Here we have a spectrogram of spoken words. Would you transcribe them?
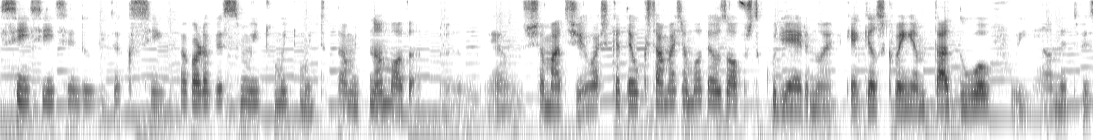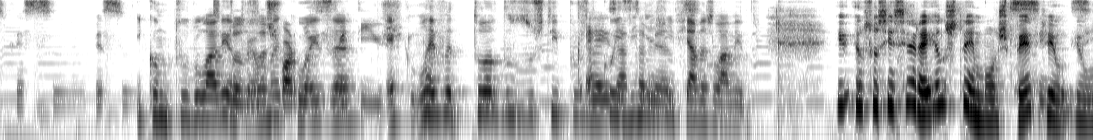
Sim, sim, sem dúvida que sim. Agora vê-se muito, muito, muito. Está muito na moda. É os chamados, eu acho que até o que está mais na moda é os ovos de colher, não é? Que é aqueles que vêm a metade do ovo e realmente vê-se. Vê -se, vê -se e com tudo lá dentro. É uma coisa. É que leva todos os tipos de é, coisinhas enfiadas lá dentro. Eu, eu, sou sincera, eles têm bom aspecto, sim, eu, eu,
